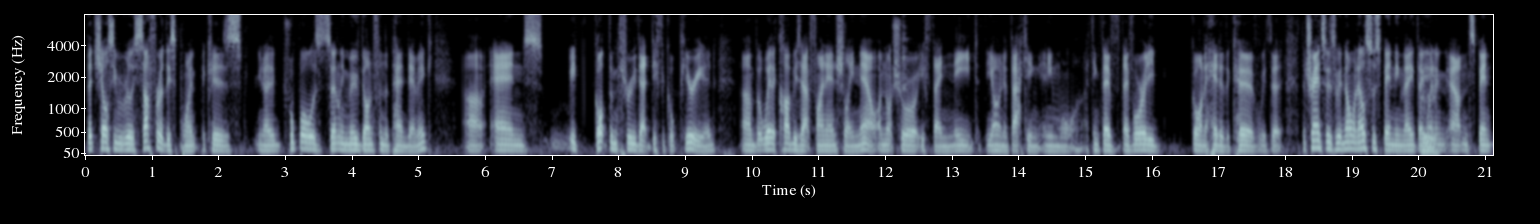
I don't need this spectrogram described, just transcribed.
that Chelsea will really suffer at this point because you know football has certainly moved on from the pandemic, uh, and it got them through that difficult period. Um, but where the club is at financially now, I'm not sure if they need the owner backing anymore. I think they've they've already gone ahead of the curve with the, the transfers where no one else was spending. They they mm. went out and spent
